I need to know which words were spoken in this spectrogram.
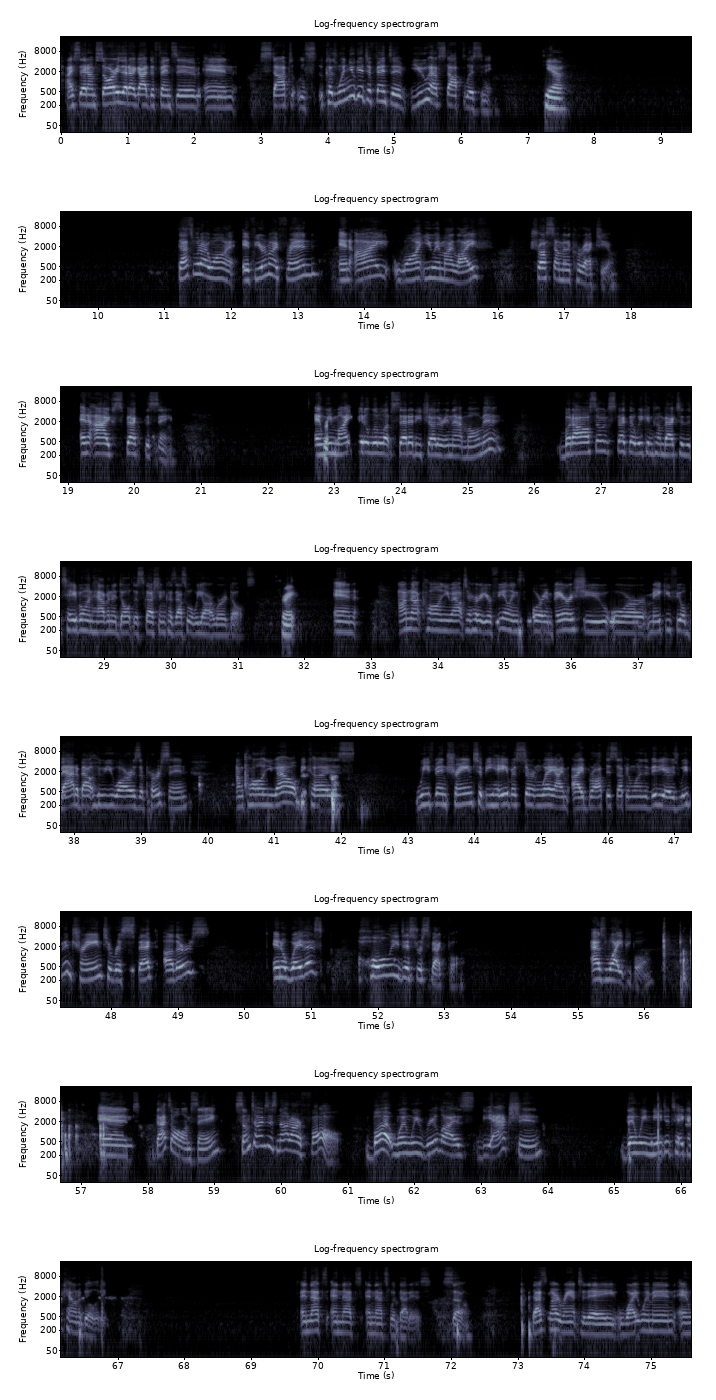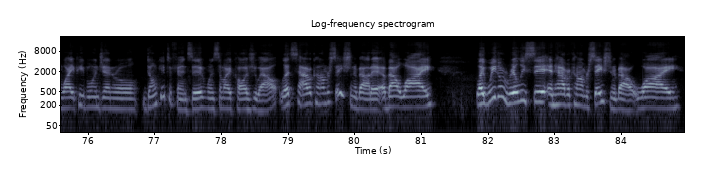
I said, I'm sorry that I got defensive and stopped. Because when you get defensive, you have stopped listening. Yeah. That's what I want. If you're my friend and I want you in my life, trust I'm going to correct you. And I expect the same and we might get a little upset at each other in that moment but i also expect that we can come back to the table and have an adult discussion because that's what we are we're adults. Right. And i'm not calling you out to hurt your feelings or embarrass you or make you feel bad about who you are as a person. I'm calling you out because we've been trained to behave a certain way. I, I brought this up in one of the videos. We've been trained to respect others in a way that's wholly disrespectful as white people. And that's all I'm saying. Sometimes it's not our fault, but when we realize the action, then we need to take accountability. And that's and that's and that's what that is. So that's my rant today. White women and white people in general, don't get defensive when somebody calls you out. Let's have a conversation about it, about why like we could really sit and have a conversation about why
